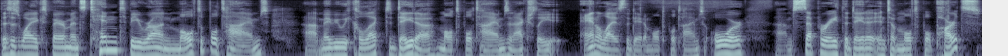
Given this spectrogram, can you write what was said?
This is why experiments tend to be run multiple times. Uh, maybe we collect data multiple times and actually analyze the data multiple times, or um, separate the data into multiple parts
